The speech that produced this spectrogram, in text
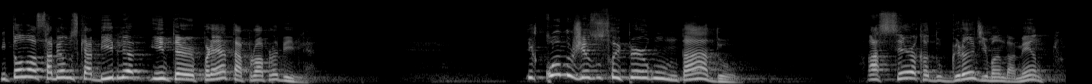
Então, nós sabemos que a Bíblia interpreta a própria Bíblia. E quando Jesus foi perguntado acerca do grande mandamento,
